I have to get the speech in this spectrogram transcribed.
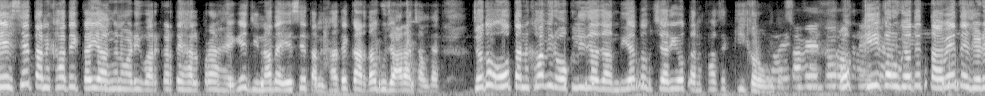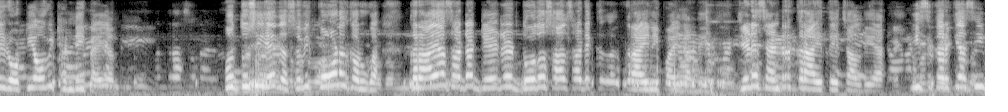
ਇਸੇ ਤਨਖਾਹ ਤੇ ਕਈ ਆਂਗਨਵਾੜੀ ਵਰਕਰ ਤੇ ਹੈਲਪਰਾਂ ਹੈਗੇ ਜਿਨ੍ਹਾਂ ਦਾ ਇਸੇ ਤਨਖਾਹ ਤੇ ਘਰ ਦਾ ਗੁਜ਼ਾਰਾ ਚੱਲਦਾ। ਜਦੋਂ ਉਹ ਤਨਖਾਹ ਵੀ ਰੋਕ ਲਈ ਜਾ ਜਾਂਦੀ ਹੈ ਤਾਂ ਵਿਚਾਰੀ ਉਹ ਤਨਖਾਹ ਤੇ ਕੀ ਕਰੋਗੇ ਉਹ ਕੀ ਕਰੋਗੇ? ਉਹਦੇ ਤਵੇ ਤੇ ਜਿਹੜੀ ਰੋਟੀ ਆ ਉਹ ਵੀ ਠੰਡੀ ਪੈ ਜਾਂਦੀ ਹੈ। ਹੁਣ ਤੁਸੀਂ ਇਹ ਦੱਸੋ ਵੀ ਕੌਣ ਕਰੂਗਾ? ਕਿਰਾਇਆ ਸਾਡਾ ਡੇਢ ਡੇਢ, ਦੋ ਦੋ ਸਾਲ ਸਾਡੇ ਕ- ਕਿਰਾਏ ਨਹੀਂ ਪਾਏ ਜਾਂਦੇ। ਜਿਹੜੇ ਸੈਂਟਰ ਕਿਰਾਏ ਤੇ ਚੱਲਦੇ ਆ, ਇਸ ਕਰਕੇ ਅਸੀਂ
